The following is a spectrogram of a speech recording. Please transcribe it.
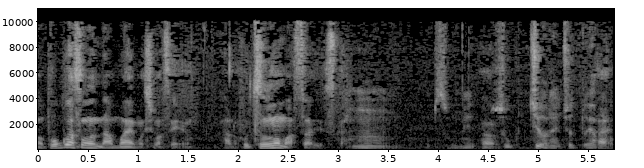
まあ、僕はそんな何万円もしませんよ。あの普通のマッサージですから。うん。そうね、うん。そっちはねちょっとやっぱ、はい。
